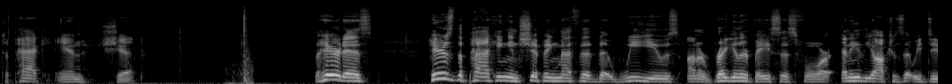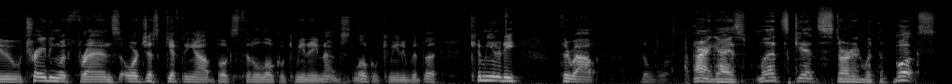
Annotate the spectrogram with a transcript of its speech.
to pack and ship. So here it is Here's the packing and shipping method that we use on a regular basis for any of the auctions that we do, trading with friends, or just gifting out books to the local community. Not just local community, but the community throughout the world. All right, guys, let's get started with the books.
